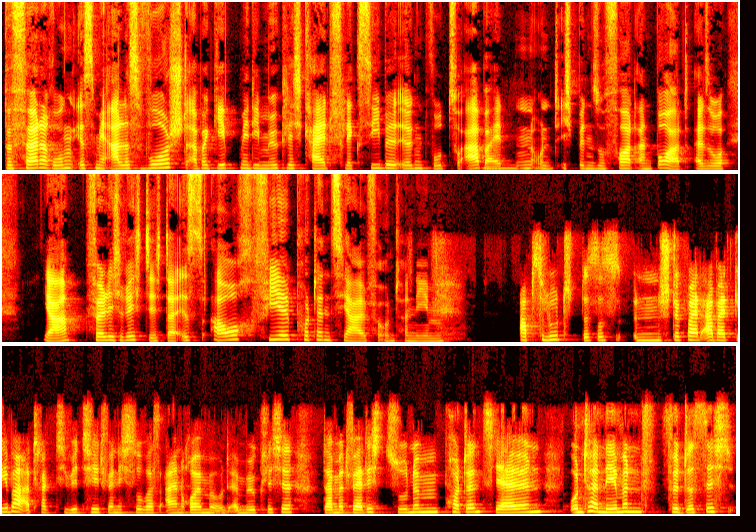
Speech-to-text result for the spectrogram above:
Beförderung ist mir alles wurscht, aber gebt mir die Möglichkeit, flexibel irgendwo zu arbeiten mhm. und ich bin sofort an Bord. Also ja, völlig richtig. Da ist auch viel Potenzial für Unternehmen. Absolut. Das ist ein Stück weit Arbeitgeberattraktivität, wenn ich sowas einräume und ermögliche. Damit werde ich zu einem potenziellen Unternehmen, für das sich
